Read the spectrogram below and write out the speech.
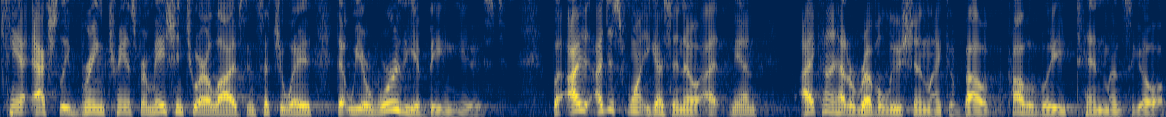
can't actually bring transformation to our lives in such a way that we are worthy of being used. But I, I just want you guys to know, I, man, I kind of had a revolution like about probably 10 months ago,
